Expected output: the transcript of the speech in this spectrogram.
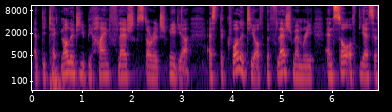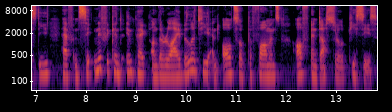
at the technology behind flash storage media, as the quality of the flash memory and so of the SSD have a significant impact on the reliability and also performance of industrial PCs.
